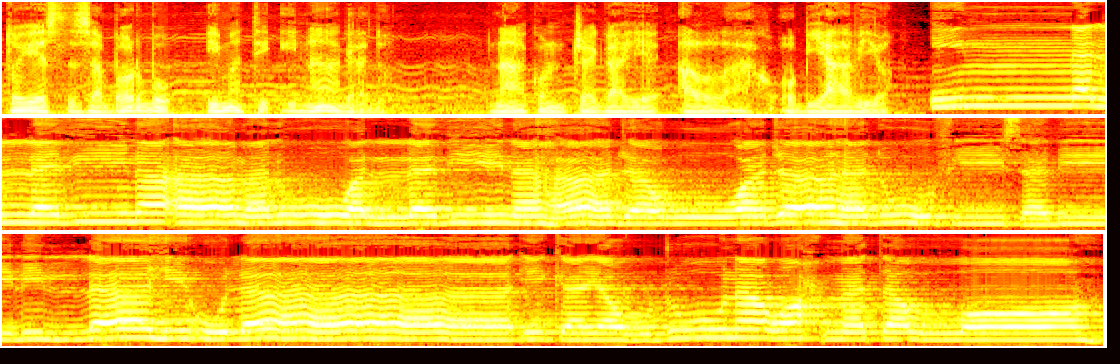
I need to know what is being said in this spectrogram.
to jest za borbu, imati i nagradu, nakon čega je Allah objavio – ان الذين امنوا والذين هاجروا وجاهدوا في سبيل الله اولئك يرجون رحمه الله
